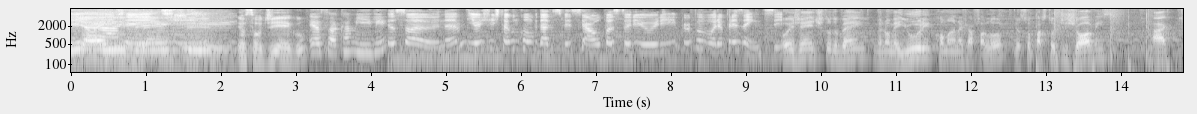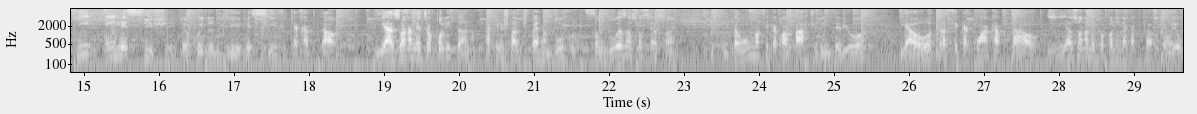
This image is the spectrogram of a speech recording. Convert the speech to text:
E aí, gente? Eu sou o Diego. Eu sou a Camille. Eu sou a Ana. E hoje a gente tá com um convidado especial, o pastor Yuri. Por favor, apresente-se. Oi, gente, tudo bem? Meu nome é Yuri, como a Ana já falou. Eu sou pastor de jovens aqui em Recife. Eu cuido de Recife, que é a capital, e a zona metropolitana. Aqui no estado de Pernambuco são duas associações. Então, uma fica com a parte do interior e a outra fica com a capital e a zona metropolitana da capital. Então, eu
